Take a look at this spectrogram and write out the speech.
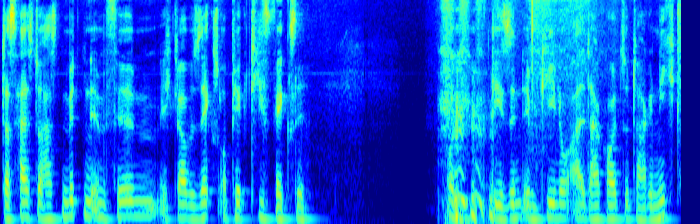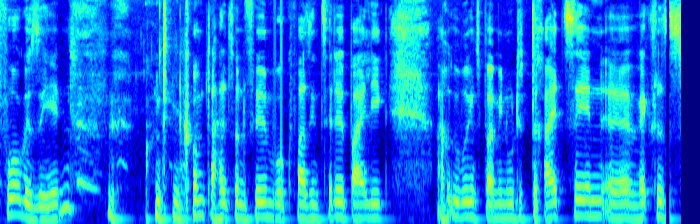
Das heißt, du hast mitten im Film, ich glaube, sechs Objektivwechsel. Und die sind im Kinoalltag heutzutage nicht vorgesehen. Und dann kommt da halt so ein Film, wo quasi ein Zettel beiliegt. Ach, übrigens bei Minute 13 äh, wechselt es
